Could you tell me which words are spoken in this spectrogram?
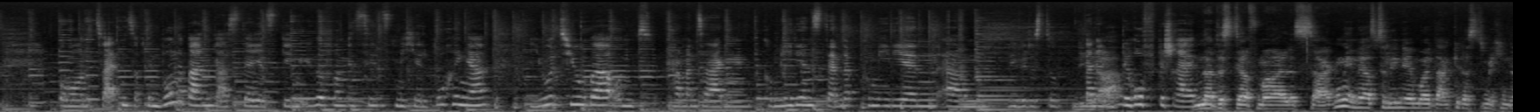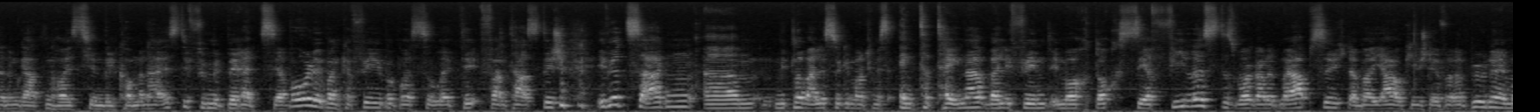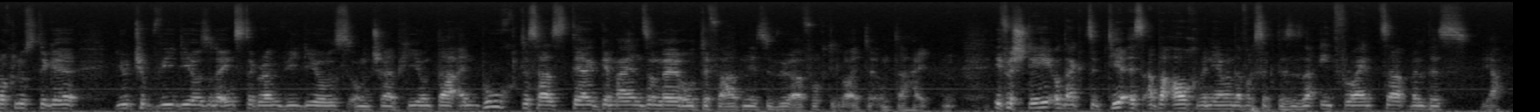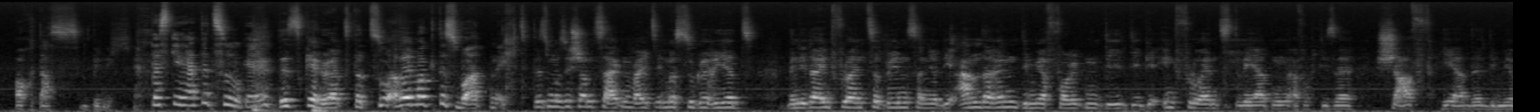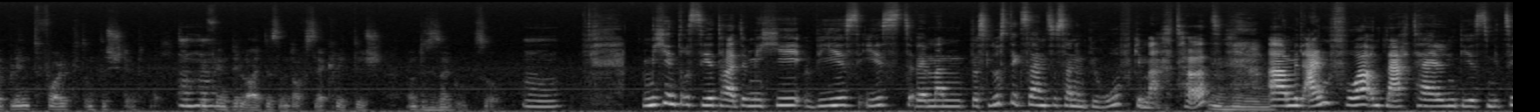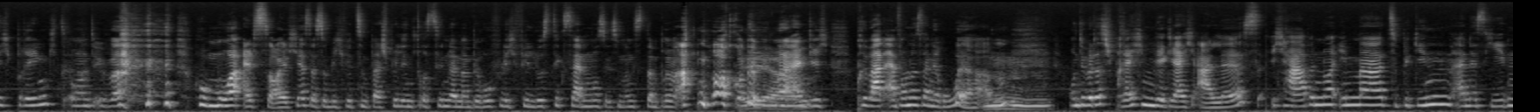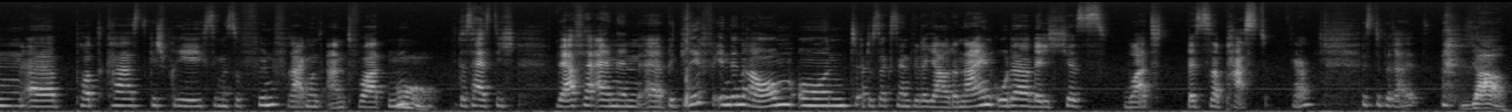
Und zweitens auf den wunderbaren Gast, der jetzt gegenüber von mir sitzt, Michael Buchinger, YouTuber und kann man sagen Comedian, Stand-up-Comedian. Ähm, wie würdest du deinen ja. Beruf beschreiben? Na, das darf man alles sagen. In erster Linie mal danke, dass du mich in deinem Gartenhäuschen willkommen heißt. Ich fühle mich bereits sehr wohl über einen Kaffee, über Brassoletti, fantastisch. ich würde sagen, ähm, mittlerweile sage ich manchmal Entertainer, weil ich finde, ich mache doch sehr vieles. Das war gar nicht meine Absicht, aber ja, okay, ich stehe vor der Bühne, ich mache lustige YouTube-Videos oder Instagram-Videos und schreibe hier und da ein Buch. Das heißt, der gemeinsame rote Faden ist, ich will einfach die Leute unterhalten. Ich verstehe und akzeptiere es aber auch, wenn jemand einfach sagt, das ist ein Influencer, weil das, ja, auch das bin ich. Das gehört dazu, gell? Das gehört dazu, aber ich mag das Wort nicht. Das muss ich schon sagen, weil es immer suggeriert, wenn ich der Influencer bin, sind ja die anderen, die mir folgen, die, die geinfluenced werden, einfach diese Schafherde, die mir blind folgt und das stimmt nicht. Mhm. Ich finde, die Leute sind auch sehr kritisch und das ist ja gut so. Mhm. Mich interessiert heute, Michi, wie es ist, wenn man das Lustigsein zu seinem Beruf gemacht hat, mhm. äh, mit allen Vor- und Nachteilen, die es mit sich bringt und über Humor als solches. Also mich würde zum Beispiel interessieren, wenn man beruflich viel lustig sein muss, ist man es dann privat noch oder ja. will man eigentlich privat einfach nur seine Ruhe haben? Mhm. Und über das sprechen wir gleich alles. Ich habe nur immer zu Beginn eines jeden äh, Podcast-Gesprächs immer so fünf Fragen und Antworten. Oh. Das heißt, ich werfe einen äh, Begriff in den Raum und du sagst entweder ja oder nein oder welches Wort besser passt. Ja? Bist du bereit? Ja.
